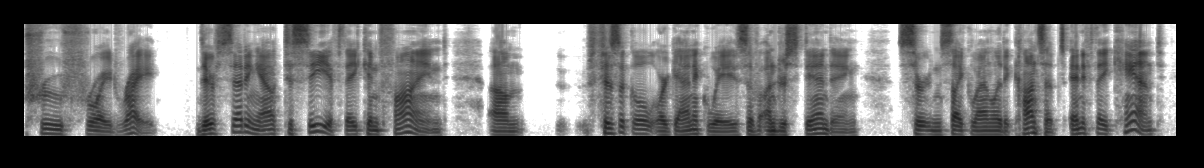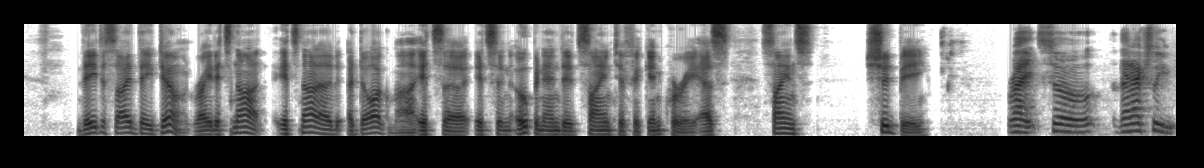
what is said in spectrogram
prove Freud right they're setting out to see if they can find um, physical, organic ways of understanding certain psychoanalytic concepts. And if they can't, they decide they don't. Right? It's not. It's not a, a dogma. It's a. It's an open-ended scientific inquiry, as science should be. Right. So that actually,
